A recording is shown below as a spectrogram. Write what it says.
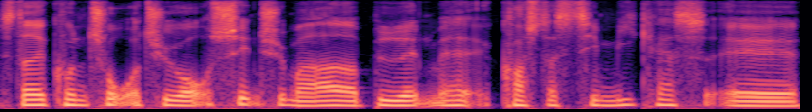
Stadig kun 22 år, sindssygt meget at byde ind med Kostas Timikas. Øh,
